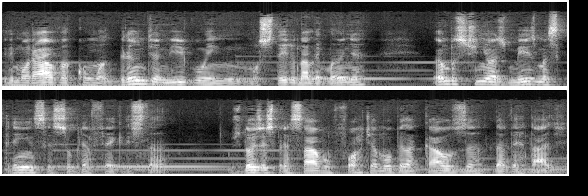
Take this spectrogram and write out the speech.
ele morava com um grande amigo em um mosteiro na Alemanha. Ambos tinham as mesmas crenças sobre a fé cristã. Os dois expressavam forte amor pela causa da verdade.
